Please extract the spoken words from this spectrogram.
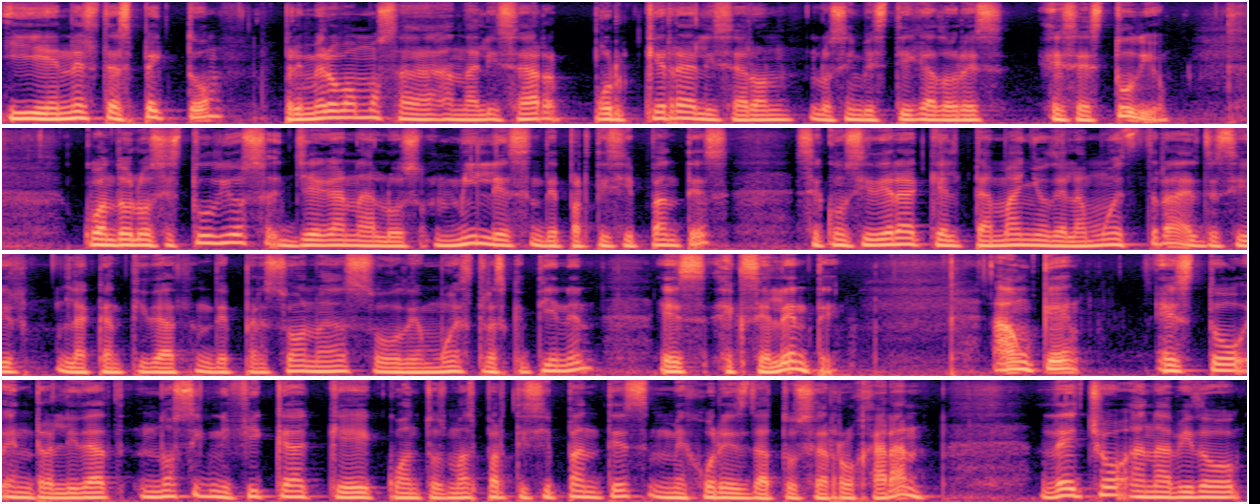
Y en este aspecto, primero vamos a analizar por qué realizaron los investigadores ese estudio. Cuando los estudios llegan a los miles de participantes, se considera que el tamaño de la muestra, es decir, la cantidad de personas o de muestras que tienen, es excelente. Aunque esto en realidad no significa que cuantos más participantes, mejores datos se arrojarán. De hecho, han habido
